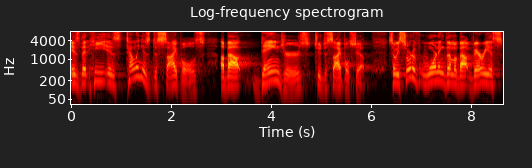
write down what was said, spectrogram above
is that he is telling his disciples about dangers to discipleship. So he's sort of warning them about various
